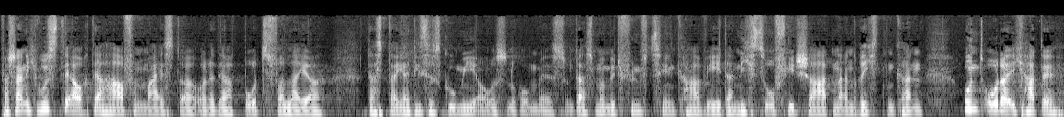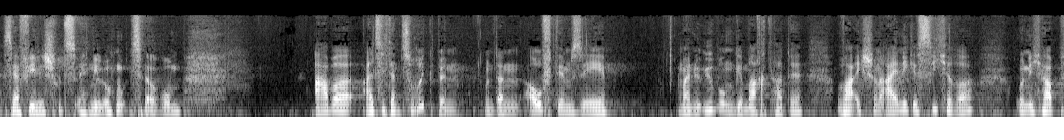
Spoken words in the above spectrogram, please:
Wahrscheinlich wusste auch der Hafenmeister oder der Bootsverleiher, dass da ja dieses Gummi außenrum ist und dass man mit 15 kW da nicht so viel Schaden anrichten kann. Und oder ich hatte sehr viele Schutzengel um uns herum. Aber als ich dann zurück bin und dann auf dem See meine Übungen gemacht hatte, war ich schon einiges sicherer und ich habe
